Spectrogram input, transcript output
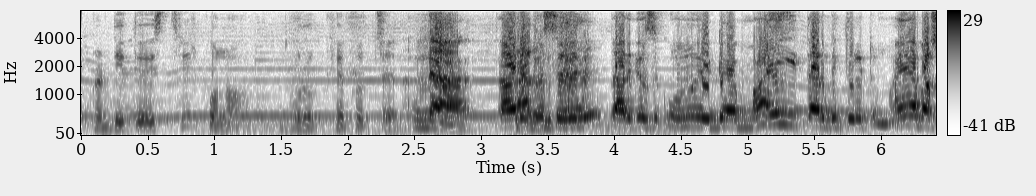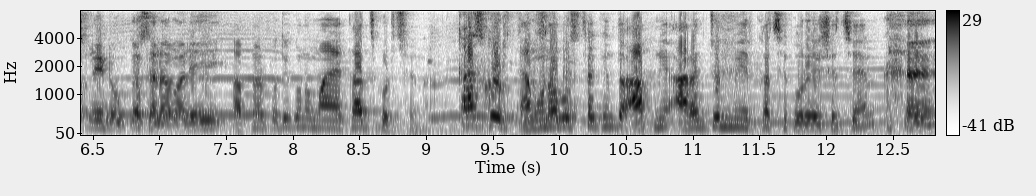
আপনার দ্বিতীয় স্ত্রীর কোনো ভুরুক্ষেপ হচ্ছে না। না তার কাছে তার কাছে কোনো এটা মাই তার ভিতরে একটা মায়া বাস নেই ঢুকতেছে না মানে আপনার প্রতি কোনো মায়া কাজ করছে না। কাজ করছে এমন অবস্থা কিন্তু আপনি আরেকজন মেয়ের কাছে করে এসেছেন। হ্যাঁ।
